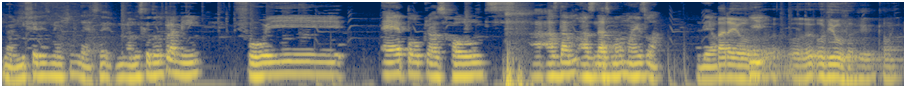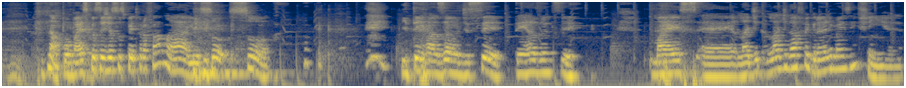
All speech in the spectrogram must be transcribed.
Não, infelizmente não desce. A música do ano pra mim foi Apple, Crossroads, as, da, as das mamães lá. Entendeu? Para o, e... o, o, o viúva. Calma aí. Não, por mais que eu seja suspeito pra falar, eu sou, sou. e tem razão de ser? Tem razão de ser. Mas é, lá, de, lá de foi grande, mas enfim. É,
